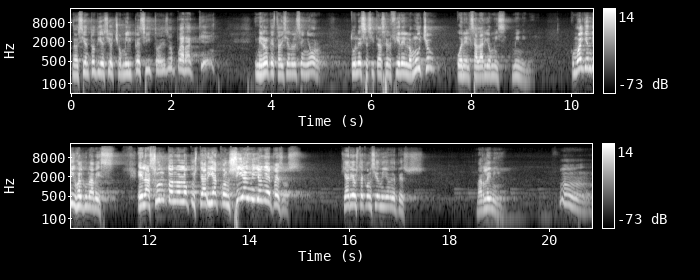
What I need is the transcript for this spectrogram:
918 mil pesitos, ¿eso para qué? Y mira lo que está diciendo el Señor, tú necesitas ser fiel en lo mucho o en el salario mínimo. Como alguien dijo alguna vez, el asunto no es lo que usted haría con 100 millones de pesos. ¿Qué haría usted con 100 millones de pesos? Marlene. Hmm.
